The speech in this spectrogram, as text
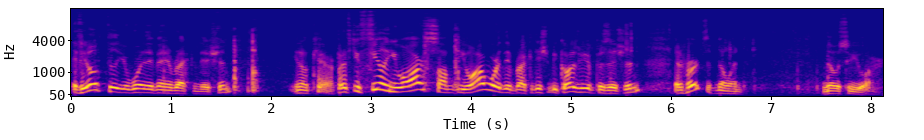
If you don't feel you're worthy of any recognition, you don't care. But if you feel you are some, you are worthy of recognition because of your position, it hurts if no one knows who you are.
